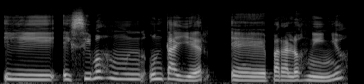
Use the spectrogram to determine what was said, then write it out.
Y hicimos un, un taller para los niños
